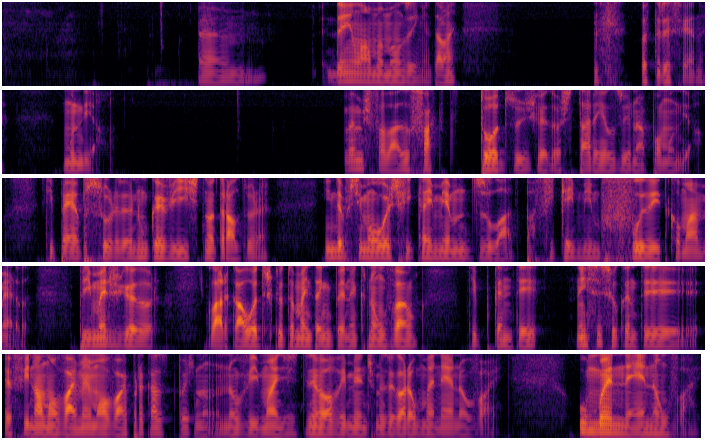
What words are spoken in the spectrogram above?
Um, deem lá uma mãozinha, tá bem? Outra cena. Mundial. Vamos falar do facto de todos os jogadores estarem a ilusionar para o Mundial. Tipo, é absurdo. Eu nunca vi isto noutra altura. Ainda por cima hoje fiquei mesmo desolado. Pá, fiquei mesmo fodido como a merda. Primeiro jogador. Claro que há outros que eu também tenho pena que não vão. Tipo, Kanté. Nem sei se o Kanté afinal não vai mesmo ou vai. Por acaso depois não, não vi mais desenvolvimentos. Mas agora o Mané não vai. O Mané não vai.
